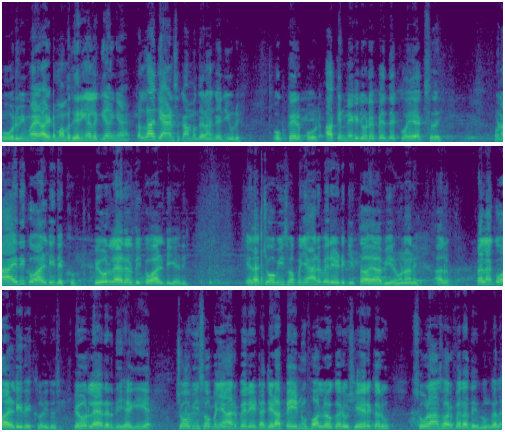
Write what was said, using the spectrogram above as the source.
ਹੋਰ ਵੀ ਮੈਂ ਆਈਟਮਾਂ ਬਥੇਰੀਆਂ ਲੱਗੀਆਂ ਹੋਈਆਂ, ਕੱਲਾ ਜੈਂਟਸ ਕੰਮ ਕਰਾਂਗੇ ਜੀ ਉਰੇ। ਓਕੇ ਰਿਪੋਰਟ ਆ ਕਿੰਨੇ ਕੇ ਜੋੜੇ ਪਏ ਤੇ ਕੋਈ ਐਕਸ ਦੇ। ਹੁਣ ਆ ਇਹਦੀ ਕੁਆਲਿਟੀ ਦੇਖੋ ਪਿਓਰ ਲੈਦਰ ਦੀ ਕੁਆਲਿਟੀ ਹੈ ਇਹਦੀ। ਇਹਦਾ 2450 ਰੁਪਏ ਰੇਟ ਕੀਤਾ ਹੋਇਆ ਵੀਰ ਹੁਣਾਂ ਨੇ। ਆ ਲਓ, ਪਹਿਲਾਂ ਕੁਆਲਿਟੀ ਦੇਖ ਲਓ ਜੀ ਤੁਸੀਂ ਪਿਓਰ ਲੈਦਰ ਦੀ ਹੈਗੀ ਹੈ। 2450 ਰੁਪਏ ਰੇਟ ਆ। ਜਿਹੜਾ ਪੇਜ ਨੂੰ ਫੋਲੋ ਕਰੂ ਸ਼ੇਅਰ ਕਰੂ 1600 ਰੁਪਏ ਦਾ ਦੇ ਦੂੰਗਾ ਲੈ।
